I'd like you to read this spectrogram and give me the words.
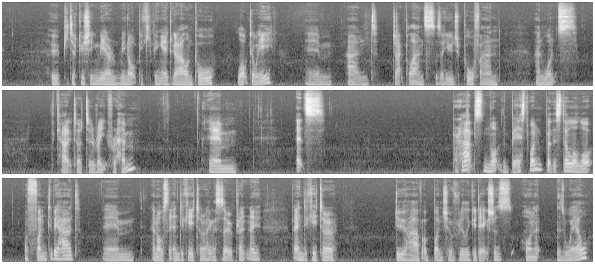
who Peter Cushing may or may not be keeping Edgar Allan Poe locked away. Um, and Jack Palance is a huge Poe fan and wants the character to write for him. Um, it's perhaps not the best one, but there's still a lot of fun to be had. Um, and obviously, Indicator, I think this is out of print now, but Indicator do have a bunch of really good extras on it as well.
